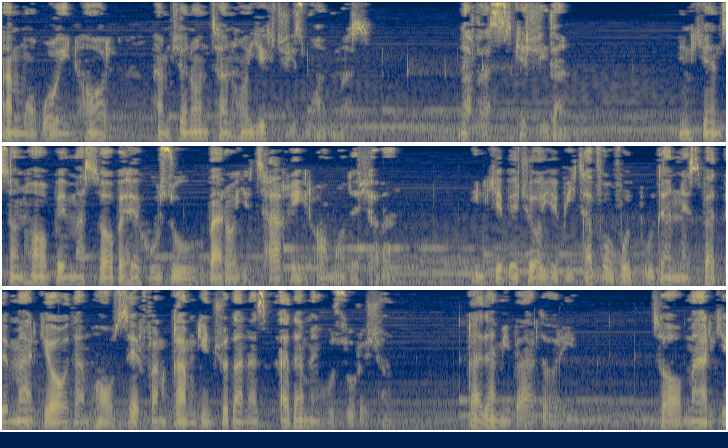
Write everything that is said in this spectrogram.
اما با این حال همچنان تنها یک چیز مهم است. نفس کشیدن. اینکه انسانها به مسابه حضور برای تغییر آماده شوند. اینکه به جای بی تفاوت بودن نسبت به مرگ آدم ها و صرفا غمگین شدن از عدم حضورشان. قدمی برداریم تا مرگ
